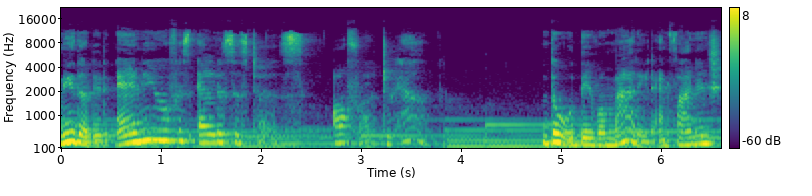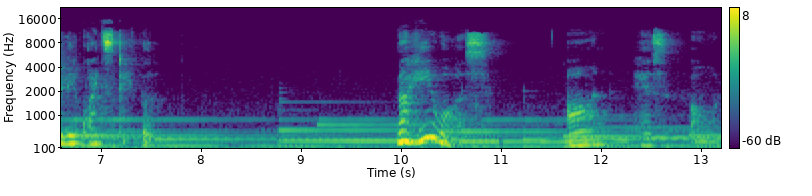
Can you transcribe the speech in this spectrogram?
Neither did any of his elder sisters offer to help, though they were married and financially quite stable. Now he was on his own.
